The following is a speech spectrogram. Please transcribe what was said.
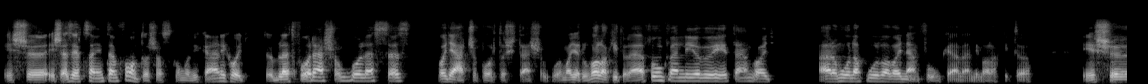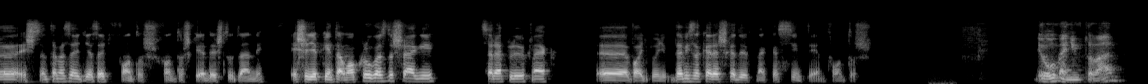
És, és ezért szerintem fontos azt kommunikálni, hogy többletforrásokból lesz ez, vagy átcsoportosításokból. Magyarul valakitől el fogunk venni jövő héten, vagy három hónap múlva, vagy nem fogunk elvenni valakitől. És, és szerintem ez egy, ez egy fontos, fontos kérdés tud lenni. És egyébként a makrogazdasági szereplőknek, vagy mondjuk devizakereskedőknek ez szintén fontos. Jó, menjünk tovább.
